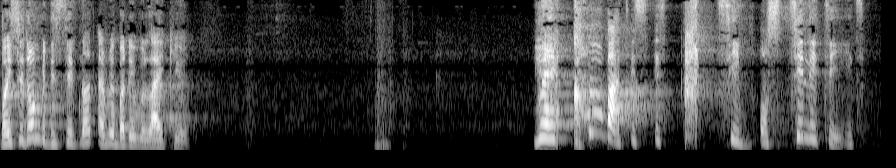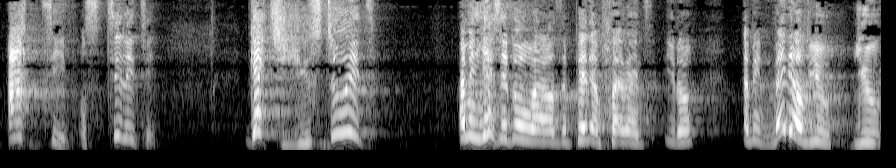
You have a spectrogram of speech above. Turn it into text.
But you see, don't be deceived. Not everybody will like you. You're in combat. It's, it's active hostility. It's active hostility. Get used to it. I mean, years ago when I was a paid employment, you know, I mean, many of you, you,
